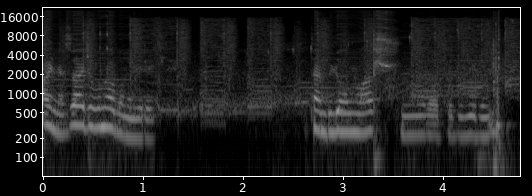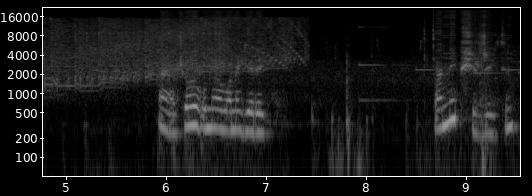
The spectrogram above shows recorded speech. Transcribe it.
Aynen sadece bunlar bana gerek. Tane bloğum var. Şunları atabilirim. He, şöyle bunlar bana gerek. Ben ne pişirecektim?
